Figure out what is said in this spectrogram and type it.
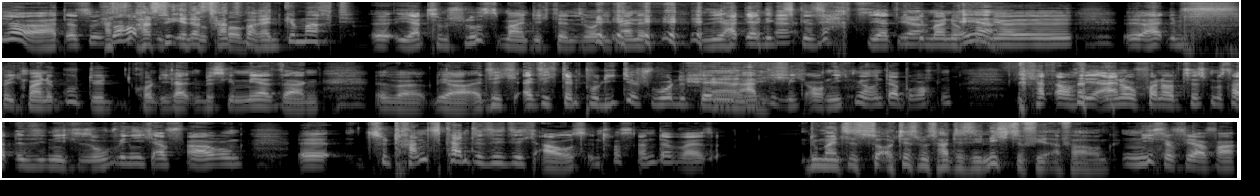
ja, hat das so Hast, überhaupt hast du nicht ihr das transparent gemacht? Äh, ja, zum Schluss meinte ich denn so. Ich meine, sie hat ja nichts gesagt. Sie hat Ja. immer nur Ja, von mir, äh, äh, halt, ich meine, gut, äh, konnte ich halt ein bisschen mehr sagen. Aber ja, als ich, als ich dann politisch wurde, dann hat sie mich auch nicht mehr unterbrochen. Ich hatte auch den Eindruck, von Autismus hatte sie nicht so wenig Erfahrung. Äh, zu Trans kannte sie sich aus, interessanterweise. Du meinst, es zu Autismus hatte sie nicht so viel Erfahrung. Nicht so viel Erfahrung.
